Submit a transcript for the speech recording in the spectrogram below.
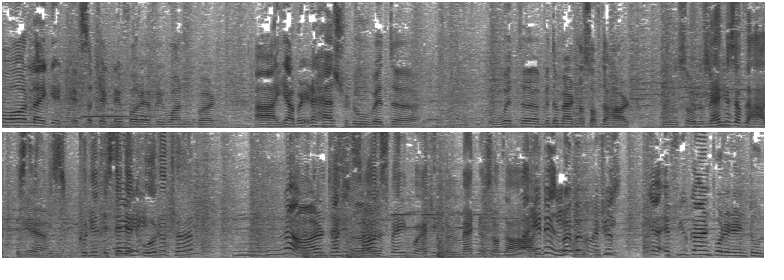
for like it, it's subjective for everyone but Uh, yeah, but it has to do with the with the with the madness of the heart. To, so The madness of the heart. Is, Yeah. that, is, could you, is that an Urdu term? No, I don't think Because it so. sounds very poetical, madness of the Well, heart. it is, It but, is but if you, yeah, if you can't put it into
